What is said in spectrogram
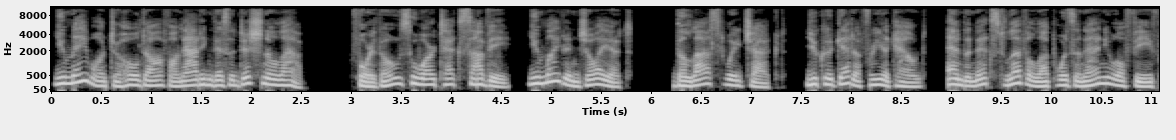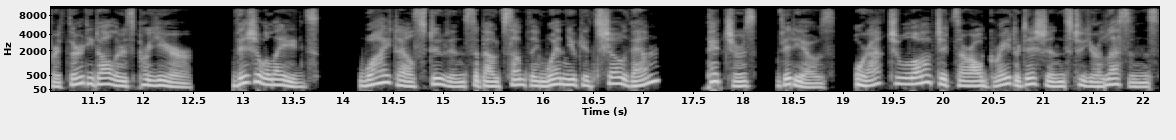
you may want to hold off on adding this additional app. For those who are tech savvy, you might enjoy it. The last we checked, you could get a free account, and the next level up was an annual fee for $30 per year. Visual aids. Why tell students about something when you could show them? Pictures, videos, or actual objects are all great additions to your lessons,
